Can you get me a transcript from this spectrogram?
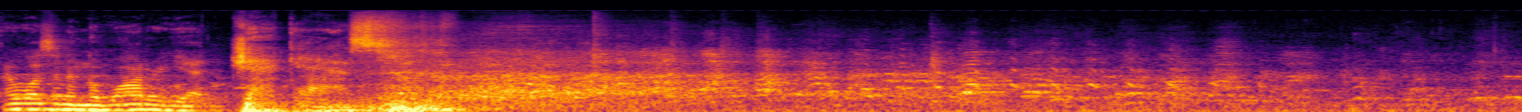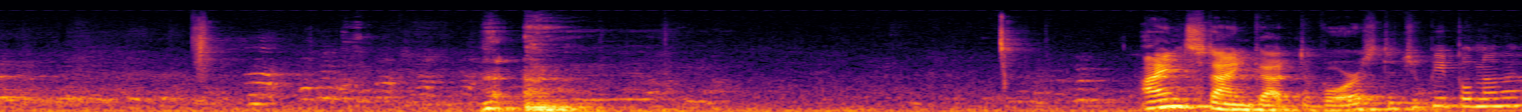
I wasn't in the water yet, jackass. Einstein got divorced. Did you people know that?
